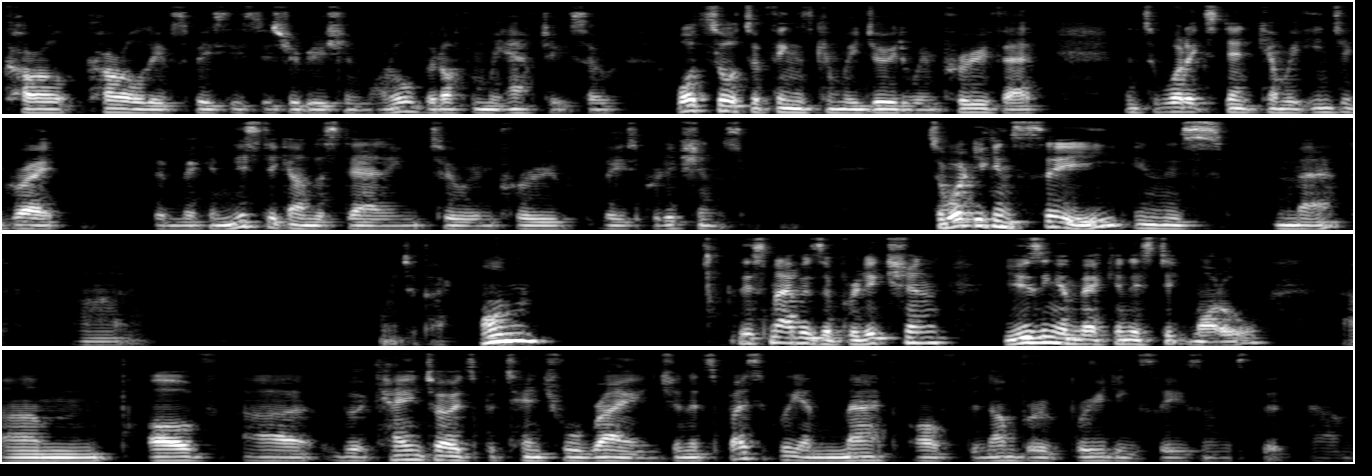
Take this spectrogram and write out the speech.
correl, correlative species distribution model, but often we have to. So what sorts of things can we do to improve that? And to what extent can we integrate the mechanistic understanding to improve these predictions? So what you can see in this map, uh, point it back on. This map is a prediction using a mechanistic model um, of uh, the cane toad's potential range. And it's basically a map of the number of breeding seasons that um,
